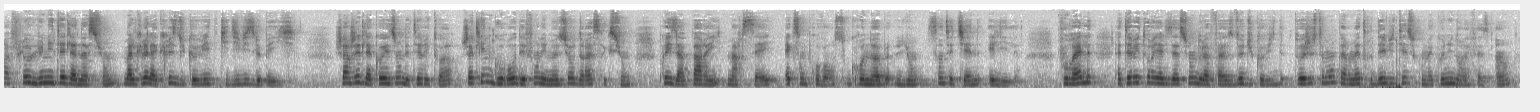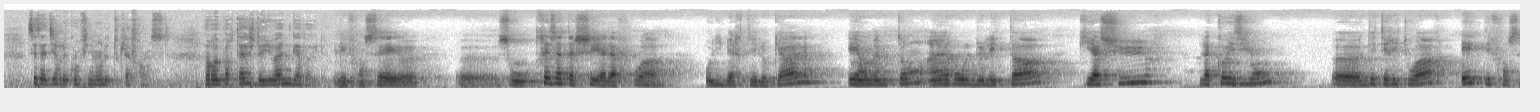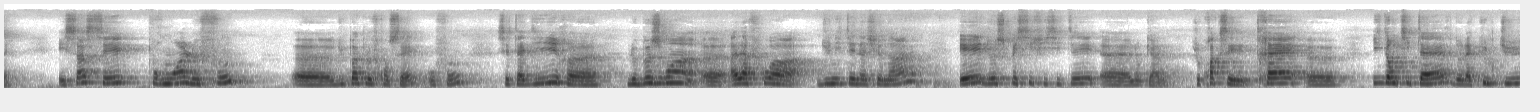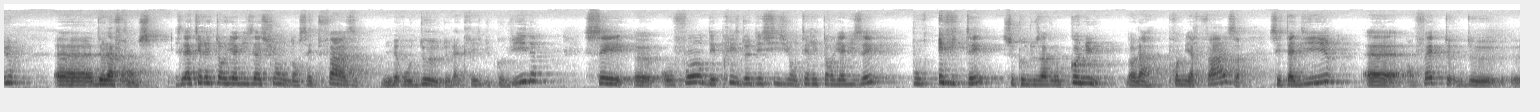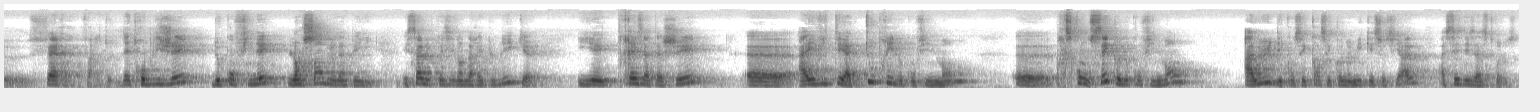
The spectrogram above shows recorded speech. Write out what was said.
À flot l'unité de la nation, malgré la crise du Covid qui divise le pays. Chargée de la cohésion des territoires, Jacqueline Gouraud défend les mesures de restriction prises à Paris, Marseille, Aix-en-Provence, Grenoble, Lyon, Saint-Étienne et Lille. Pour elle, la territorialisation de la phase 2 du Covid doit justement permettre d'éviter ce qu'on a connu dans la phase 1, c'est-à-dire le confinement de toute la France. Un reportage de Johan Gavoil. Les Français euh, euh, sont très attachés à la fois aux libertés locales, et en même temps à un rôle de l'État qui assure la cohésion euh, des territoires et des Français. Et ça, c'est pour moi le fond euh, du peuple français, au fond, c'est-à-dire euh, le besoin à la fois d'unité nationale et de spécificité locale. Je crois que c'est très identitaire de la culture de la France la territorialisation dans cette phase numéro 2 de la crise du Covid, c'est euh, au fond des prises de décision territorialisées pour éviter ce que nous avons connu dans la première phase, c'est-à-dire euh, en fait euh, d'être obligé de confiner l'ensemble d'un pays. Et ça, le président de la République y est très attaché à éviter à tout prix le confinement, euh, parce qu'on sait que le confinement a eu des conséquences économiques et sociales assez désastreuses.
